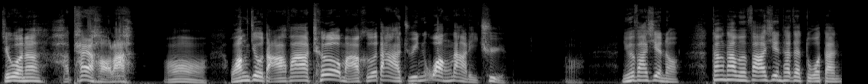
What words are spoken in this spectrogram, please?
结果呢，好太好了哦，王就打发车马和大军往那里去啊。你会发现哦，当他们发现他在多丹，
